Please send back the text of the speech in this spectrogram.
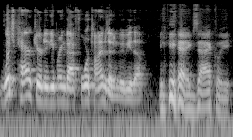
which character did he bring back four times in a movie, though? yeah, exactly.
